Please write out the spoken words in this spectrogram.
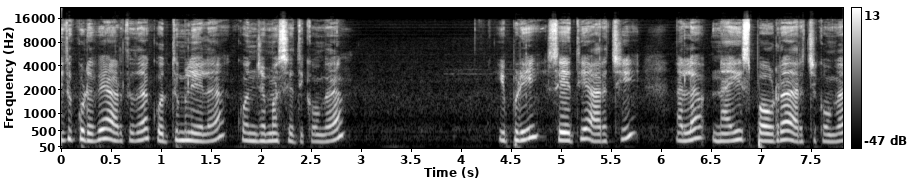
இது கூடவே அடுத்ததாக கொத்தமல்லி இலை கொஞ்சமாக சேர்த்திக்கோங்க. இப்படி சேர்த்து அரைச்சி நல்லா நைஸ் பவுடராக அரைச்சிக்கோங்க.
